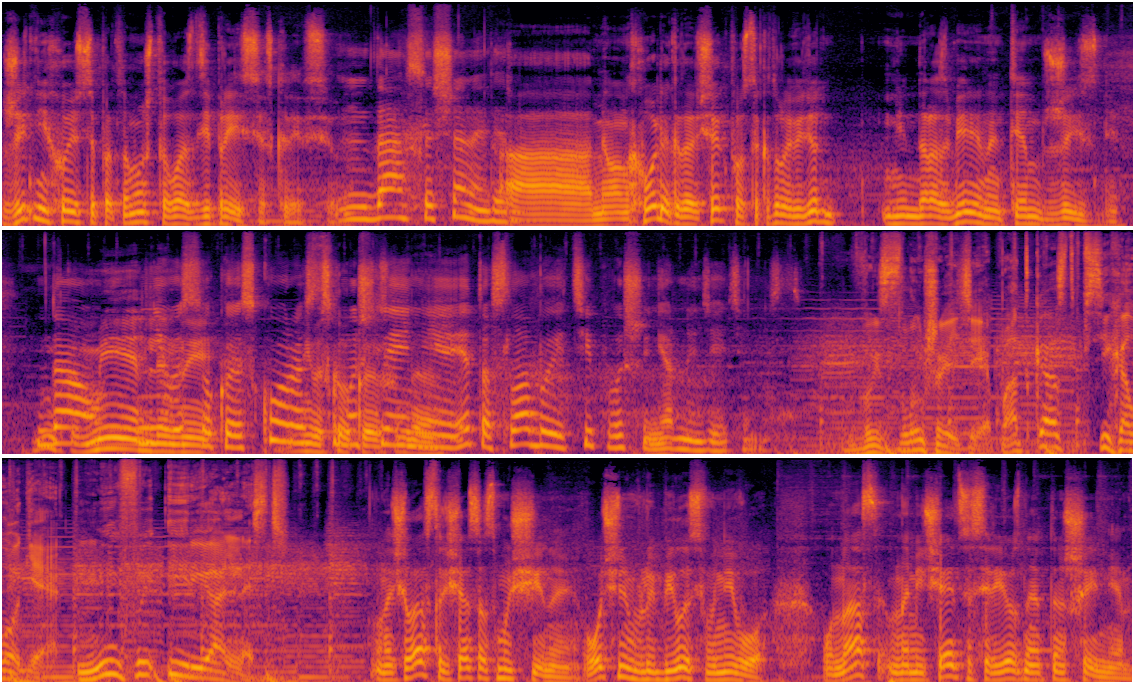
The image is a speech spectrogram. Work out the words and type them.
Жить не хочется, потому что у вас депрессия, скорее всего. Да, совершенно верно. А меланхолик – это человек, просто который ведет неразмеренный темп жизни. Ну, да, медленный, невысокая скорость невысокая, мышления – это слабый тип высшей нервной деятельности. Вы слушаете подкаст «Психология, мифы и реальность». Начала встречаться с мужчиной, очень влюбилась в него. У нас намечаются серьезные отношения.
